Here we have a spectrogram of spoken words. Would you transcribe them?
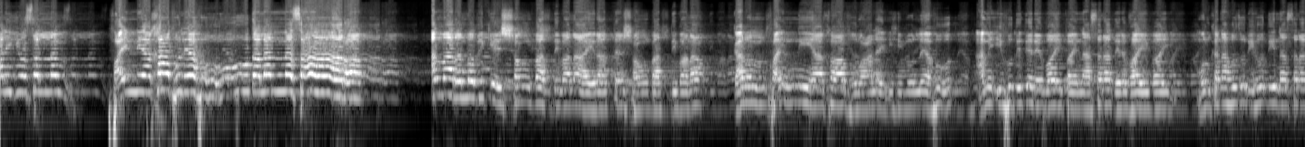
আলাইহি ওয়াসাল্লাম ফাইন্নি আখাফুল ইয়াহুদ আলান নাসারা আমার নবীকে সংবাদ দিবা না, এই রাতে সংবাদ দিবা না। কারণ ফাইন্নি আখাফু আলাইহিমুল ইয়াহুদ আমি ইহুদিদের ভয় পাই, নাসারাদের ভয় পাই। মুলখানা হুজুর ইহুদি, নাসারা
